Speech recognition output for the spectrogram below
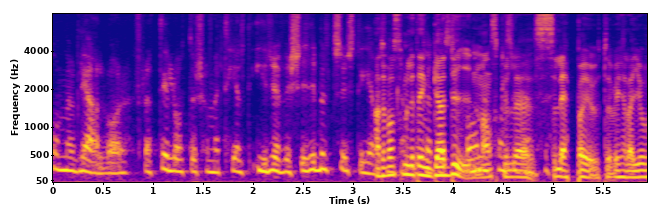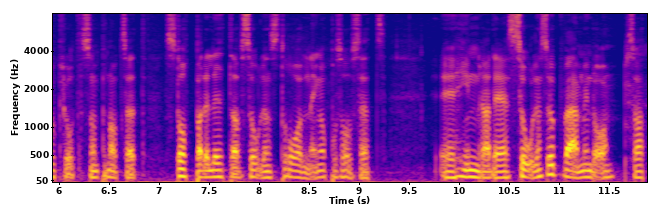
kommer bli allvar för att det låter som ett helt irreversibelt system. Ja, det var som, som en liten gardin man skulle släppa ut över hela jordklotet som på något sätt stoppade lite av solens strålning och på så sätt hindrade solens uppvärmning då. Så att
